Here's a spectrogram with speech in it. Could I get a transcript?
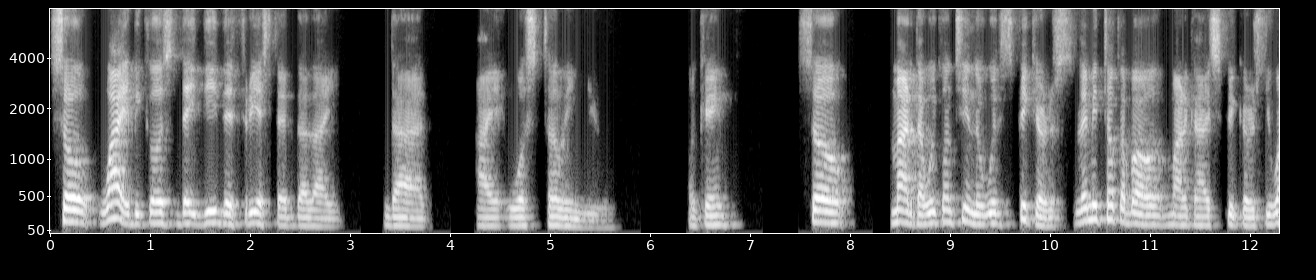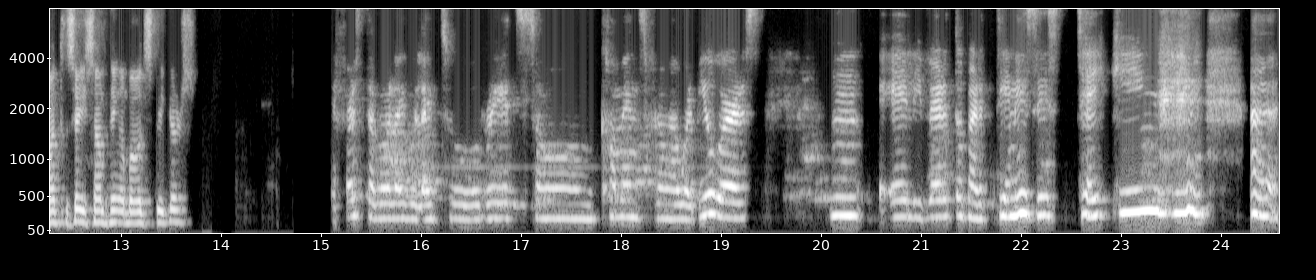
so why? Because they did the three step that I that I was telling you. Okay. So Marta, we continue with speakers. Let me talk about Marta speakers. You want to say something about speakers? First of all, I would like to read some comments from our viewers. Mm, Eliberto Martinez is taking uh,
